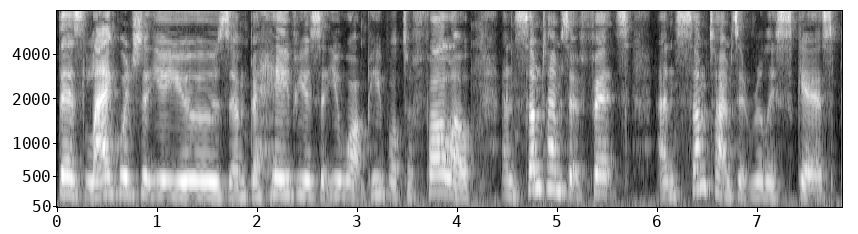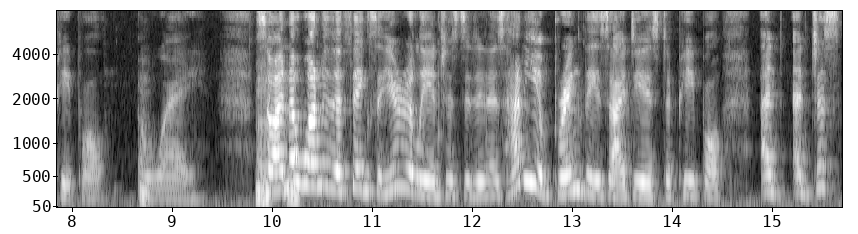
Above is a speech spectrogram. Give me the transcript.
there's language that you use and behaviors that you want people to follow, and sometimes it fits, and sometimes it really scares people mm. away. So I know one of the things that you're really interested in is how do you bring these ideas to people and and just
